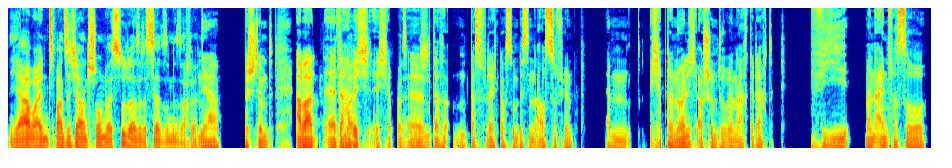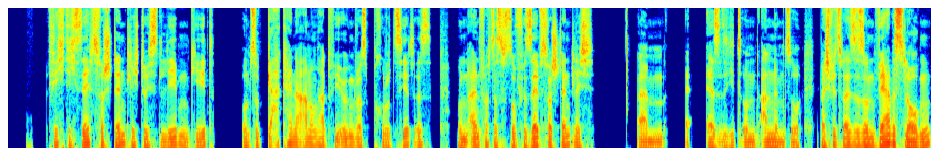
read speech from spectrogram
Ja, aber in 20 Jahren schon, weißt du, also das ist ja so eine Sache. Ja, bestimmt. Aber äh, da habe ich, ich habe ähm, das, um das vielleicht noch so ein bisschen auszuführen. Ähm, ich habe da neulich auch schon drüber nachgedacht, wie man einfach so richtig selbstverständlich durchs Leben geht und so gar keine Ahnung hat, wie irgendwas produziert ist und einfach das so für selbstverständlich ähm, er sieht und annimmt. So beispielsweise so ein Werbeslogan.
